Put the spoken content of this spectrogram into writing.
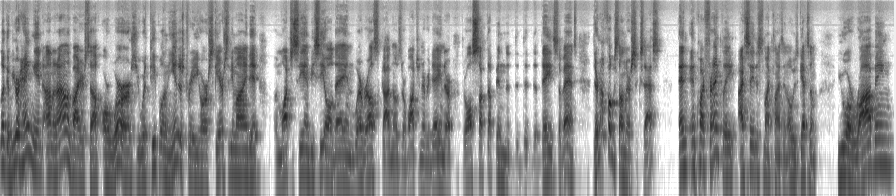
Look, if you're hanging on an island by yourself, or worse, you're with people in the industry who are scarcity minded and watch the CNBC all day and wherever else God knows they're watching every day, and they're they're all sucked up in the, the, the day's events. They're not focused on their success and and quite frankly, I say this to my clients and always gets them. You are robbing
